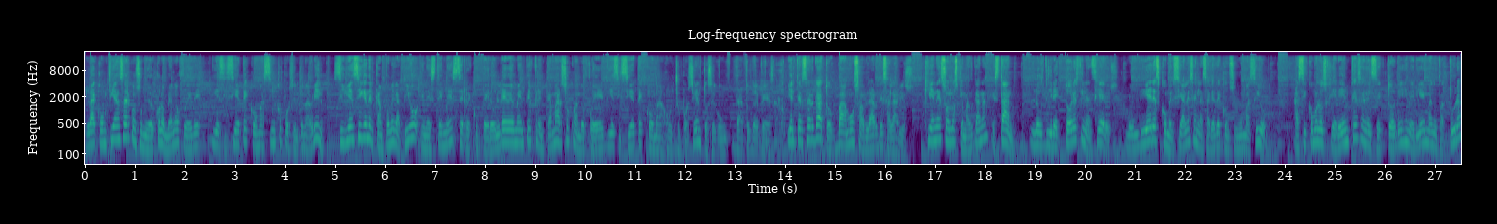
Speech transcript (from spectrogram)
la confianza del consumidor colombiano fue de 17,5% en abril. Si bien sigue en el campo negativo, en este mes se recuperó levemente frente a marzo cuando fue 17,8% según datos de Desarrollo. Y el tercer dato, vamos a hablar de salarios. ¿Quiénes son los que más ganan? Están los directores financieros, los líderes comerciales en las áreas de consumo masivo, así como los gerentes en el sector de ingeniería y manufactura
